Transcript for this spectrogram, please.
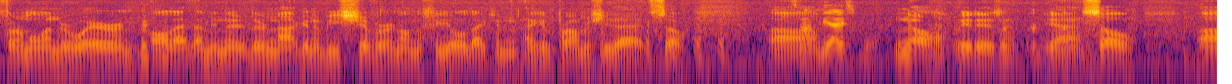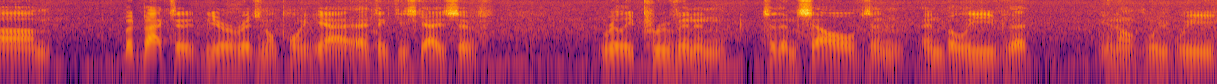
thermal underwear and all that. I mean, they're, they're not going to be shivering on the field. I can I can promise you that. So, it's not the ice bowl. no, it isn't. Yeah. So, um, but back to your original point. Yeah, I think these guys have really proven in, to themselves and, and believe that, you know, we, we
